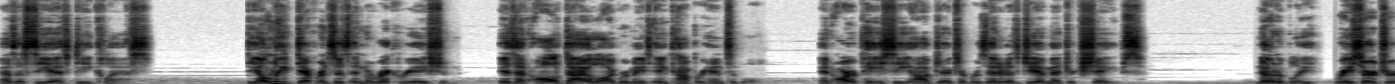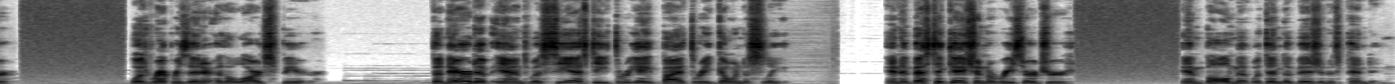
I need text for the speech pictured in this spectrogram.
as a CSD class. The only differences in the recreation is that all dialogue remains incomprehensible, and RPC objects are presented as geometric shapes. Notably, Researcher was represented as a large sphere. The narrative ends with CSD-3853 going to sleep. An investigation of Researcher's involvement within the Vision is pending.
